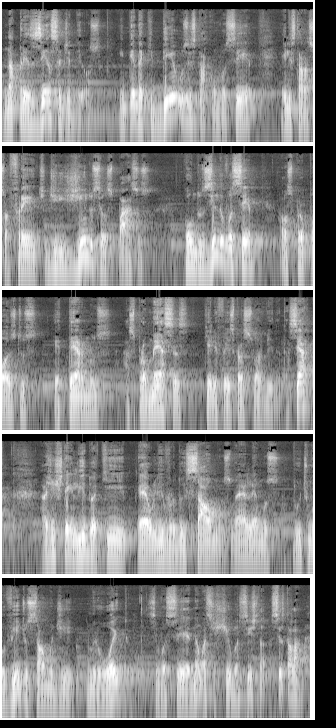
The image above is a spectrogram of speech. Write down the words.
na presença de Deus. Entenda que Deus está com você, Ele está na sua frente, dirigindo seus passos, conduzindo você aos propósitos eternos, às promessas que Ele fez para a sua vida, tá certo? A gente tem lido aqui é, o livro dos Salmos, né? lemos no último vídeo, o Salmo de número 8, se você não assistiu, assista, assista lá.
